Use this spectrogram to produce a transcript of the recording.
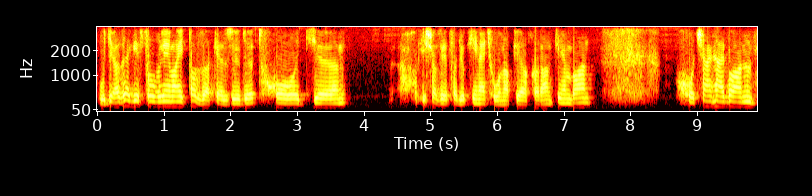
Ugye az egész probléma itt azzal kezdődött, hogy és azért vagyok én egy hónapja a karanténban, hogy Sánghájban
